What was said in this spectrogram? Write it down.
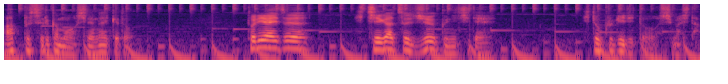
アップするかもしれないけどとりあえず7月19日で一区切りとしました。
